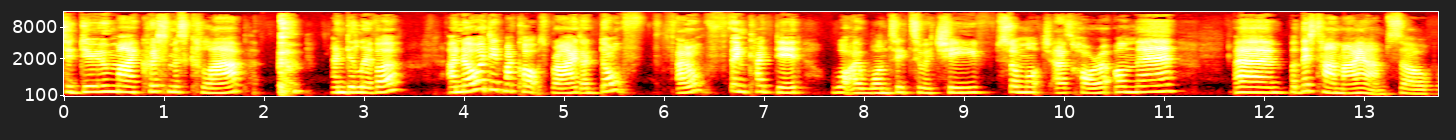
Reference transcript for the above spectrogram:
to do my Christmas collab and deliver. I know I did my Corpse Bride. I don't I don't think I did what I wanted to achieve so much as horror on there. Um, but this time I am. So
